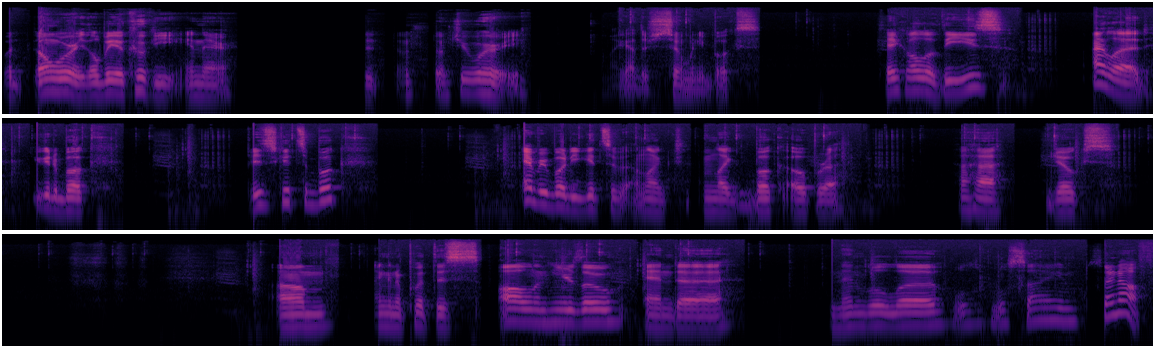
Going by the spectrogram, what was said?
but don't worry, there'll be a cookie in there. Don't don't you worry. Oh my God, there's so many books. Take all of these. Aylad. You get a book. Biz gets a book. Everybody gets a. I'm like I'm like book Oprah. Haha. Jokes. Um, I'm gonna put this all in here though, and uh, and then we'll uh we'll we'll sign sign off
